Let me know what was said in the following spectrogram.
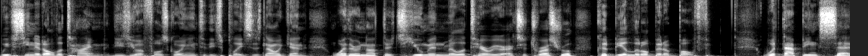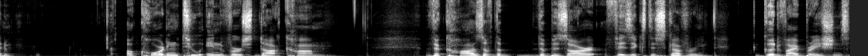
We've seen it all the time, these UFOs going into these places. Now, again, whether or not it's human, military, or extraterrestrial could be a little bit of both. With that being said, according to inverse.com, the cause of the, the bizarre physics discovery, good vibrations,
